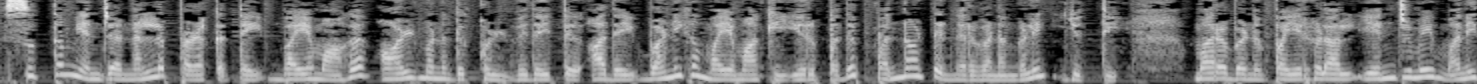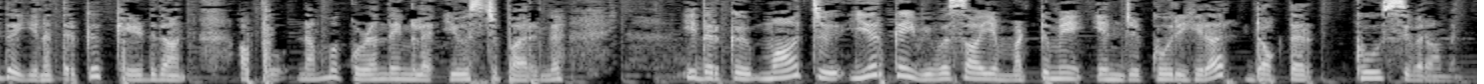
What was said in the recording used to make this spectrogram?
சுத்தம் என்ற நல்ல பழக்கத்தை பயமாக ஆழ்மனதுக்குள் விதைத்து அதை வணிகமயமாக்கி இருப்பது பன்னாட்டு நிறுவனங்களின் யுத்தி. மரபணு பயிர்களால் என்றுமே மனித இனத்திற்கு கேடுதான். அப்போ நம்ம குழந்தைங்களை யோசிச்சு பாருங்க. இதற்கு மாற்று இயற்கை விவசாயம் மட்டுமே என்று கூறுகிறார் டாக்டர் கு சிவராமன்.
